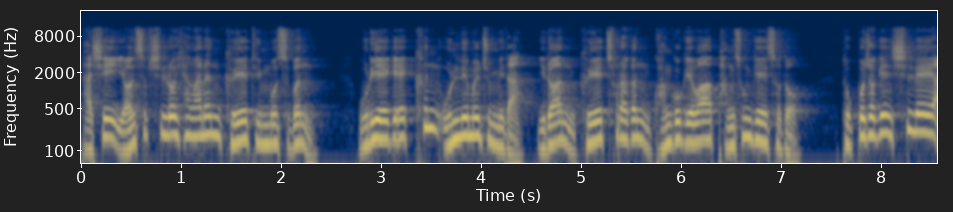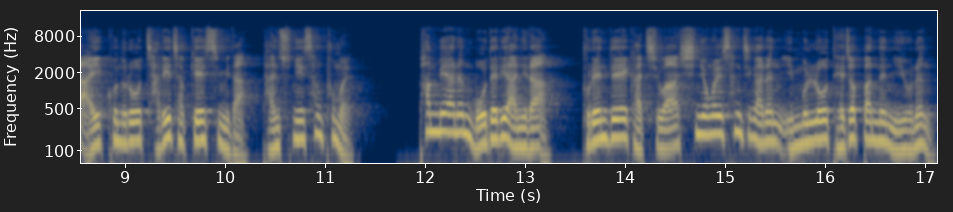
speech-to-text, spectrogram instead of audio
다시 연습실로 향하는 그의 뒷모습은 우리에게 큰 울림을 줍니다. 이러한 그의 철학은 광고계와 방송계에서도 독보적인 신뢰의 아이콘으로 자리 잡게 했습니다. 단순히 상품을 판매하는 모델이 아니라 브랜드의 가치와 신용을 상징하는 인물로 대접받는 이유는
